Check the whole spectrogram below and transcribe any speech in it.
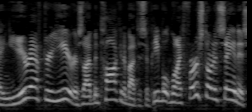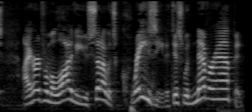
And year after year, as I've been talking about this, and people, when I first started saying this, I heard from a lot of you, you said I was crazy, that this would never happen.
